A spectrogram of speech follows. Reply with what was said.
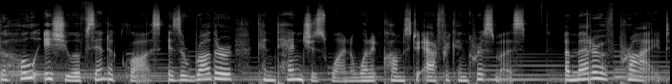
The whole issue of Santa Claus is a rather contentious one when it comes to African Christmas, a matter of pride.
